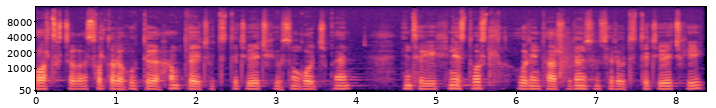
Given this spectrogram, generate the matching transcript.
хуалцах байгаа сул дорой хүүтэйгээ хамт байж өдөртөж ээж хийсэн гоож байна Энэ цагийг эхнээс дуустал өөрийн таал өрөн сүнсээр өдөртөж ивэжхийг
